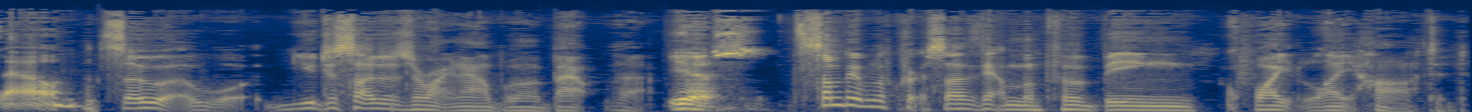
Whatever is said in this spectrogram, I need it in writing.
So So, uh, you decided to write an album about that. Yes. Some people have criticized the album for being quite light-hearted.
